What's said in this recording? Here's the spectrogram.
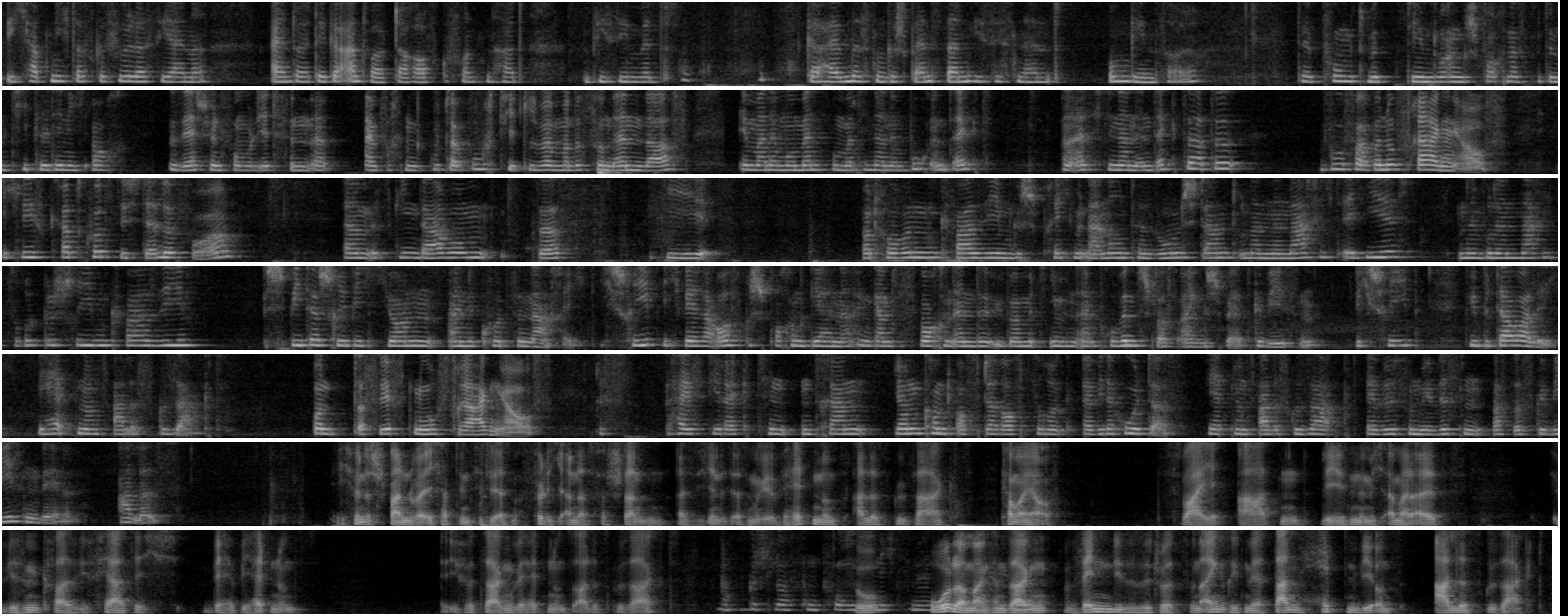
ich habe nicht das Gefühl, dass sie eine eindeutige Antwort darauf gefunden hat, wie sie mit Geheimnissen, Gespenstern, wie sie es nennt, umgehen soll der Punkt, mit dem du angesprochen hast, mit dem Titel, den ich auch sehr schön formuliert finde. Einfach ein guter Buchtitel, wenn man das so nennen darf. Immer der Moment, wo man den dann im Buch entdeckt. Und als ich den dann entdeckt hatte, wurf aber nur Fragen auf. Ich lese gerade kurz die Stelle vor. Ähm, es ging darum, dass die Autorin quasi im Gespräch mit einer anderen Person stand und dann eine Nachricht erhielt. Und dann wurde eine Nachricht zurückgeschrieben quasi Später schrieb ich Jon eine kurze Nachricht. Ich schrieb, ich wäre ausgesprochen gerne ein ganzes Wochenende über mit ihm in einem Provinzschloss eingesperrt gewesen. Ich schrieb, wie bedauerlich, wir hätten uns alles gesagt. Und das wirft nur Fragen auf. Es heißt direkt hinten dran, Jon kommt oft darauf zurück, er wiederholt das. Wir hätten uns alles gesagt. Er will von mir wissen, was das gewesen wäre. Alles. Ich finde es spannend, weil ich habe den Titel erstmal völlig anders verstanden, als ich ihn das erste Mal Wir hätten uns alles gesagt. Kann man ja auf zwei Arten lesen, nämlich einmal als wir sind quasi fertig, wir, wir hätten uns, ich würde sagen, wir hätten uns alles gesagt. Abgeschlossen, Punkt, so. nichts mehr. Oder man kann sagen, wenn diese Situation eingetreten wäre, dann hätten wir uns alles gesagt.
